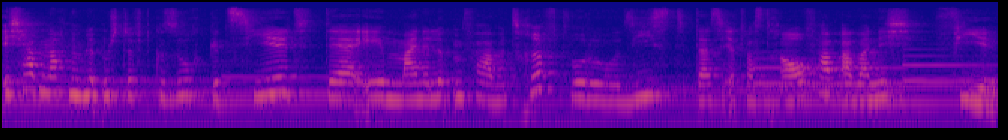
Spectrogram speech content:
ich habe nach einem Lippenstift gesucht, gezielt, der eben meine Lippenfarbe trifft, wo du siehst, dass ich etwas drauf habe, aber nicht viel.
